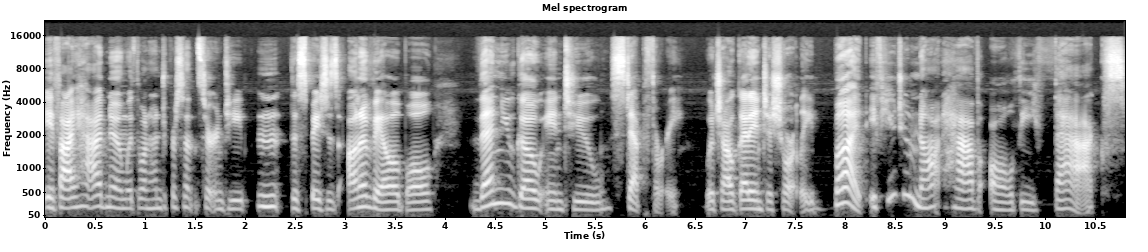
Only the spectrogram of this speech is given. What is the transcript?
if I had known with 100% certainty mm, the space is unavailable, then you go into step three, which I'll get into shortly. But if you do not have all the facts,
